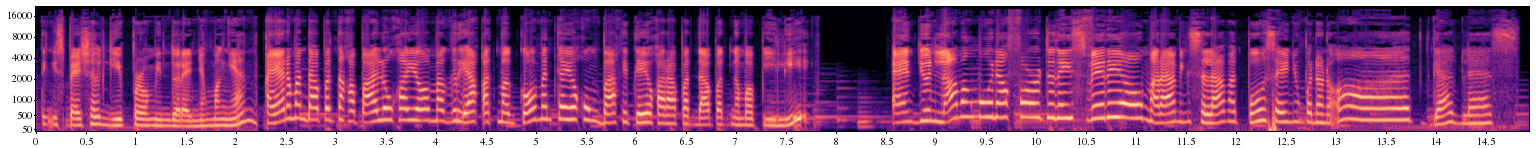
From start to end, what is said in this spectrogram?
ating special gift from Mindorenyang Mangyan. Kaya naman dapat nakapalo kayo, mag-react at mag-comment kayo kung bakit kayo karapat dapat na mapili. And yun lamang muna for today's video. Maraming salamat po sa inyong panonood. God bless.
